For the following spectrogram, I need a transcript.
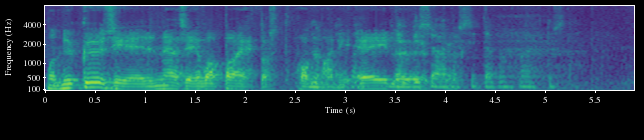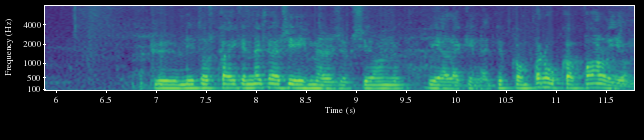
Mutta nykyisin ei enää siihen vapaaehtoista hommaa, niin ei löydy. Ei saada sitä vapaaehtoista. Kyllä niitä olisi kaiken näköisiä ihmeellisyyksiä on vieläkin. Et nyt kun on porukkaa paljon,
